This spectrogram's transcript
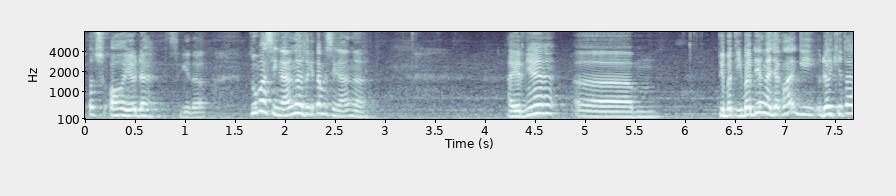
terus oh ya udah gitu. Gue masih nggak ngerti kita masih nggak ngerti. Akhirnya em, tiba-tiba dia ngajak lagi udah kita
